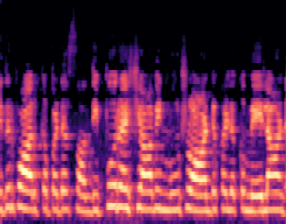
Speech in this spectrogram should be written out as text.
எதிர்பார்க்கப்பட்ட சந்திப்பு ரஷ்யாவின் மூன்று ஆண்டுகளுக்கு மேலான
